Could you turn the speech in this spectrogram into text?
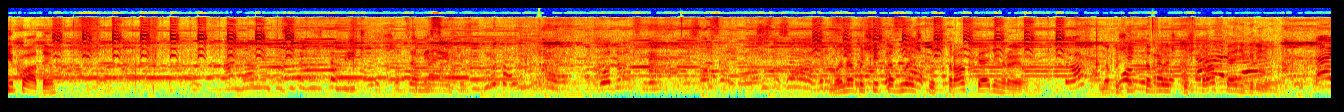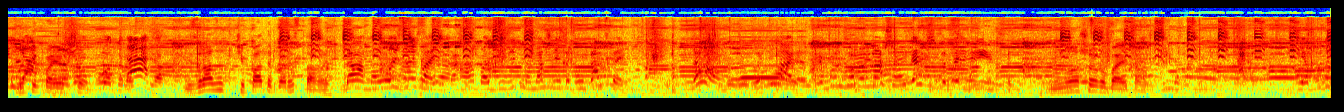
Чіпати. А тут покажи табличку, що це в неї. Водорослі. Ви напишіть табличку штраф 5 гривень. Напишіть табличку штраф 5 гривень. Ну, типа, якщо. І зразу чіпати перестали. Да, малой заплатит. Ага, подбежит, мамаша это будет там стоять? Да, заплатит. Я буду за мамашей гулять, за 5 гривен. Ну а що робити там? Я буду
